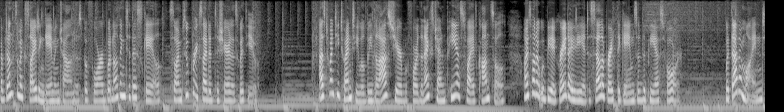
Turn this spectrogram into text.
I've done some exciting gaming challenges before, but nothing to this scale, so I'm super excited to share this with you. As 2020 will be the last year before the next gen PS5 console, I thought it would be a great idea to celebrate the games of the PS4. With that in mind,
